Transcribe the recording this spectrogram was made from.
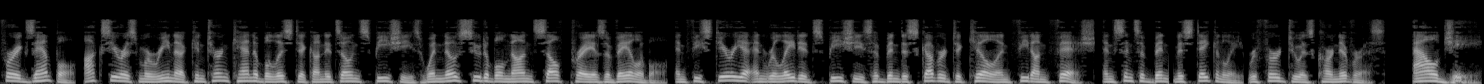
For example, Oxyrrhis marina can turn cannibalistic on its own species when no suitable non-self prey is available, and Pfiesteria and related species have been discovered to kill and feed on fish, and since have been mistakenly referred to as carnivorous algae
